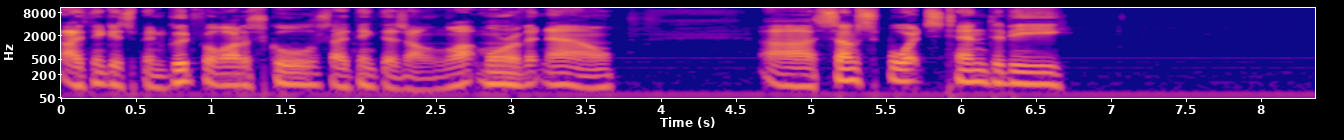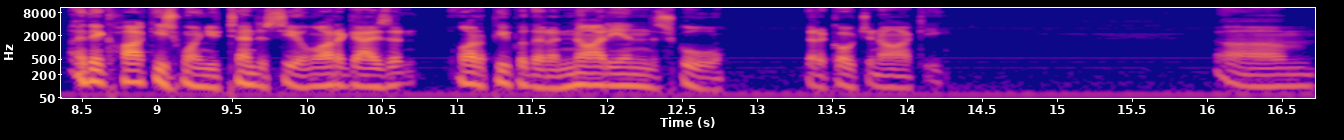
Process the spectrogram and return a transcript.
I think it's been good for a lot of schools. I think there's a lot more of it now. Uh, some sports tend to be. I think hockey's one you tend to see a lot of guys that a lot of people that are not in the school that are coaching hockey. Um,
